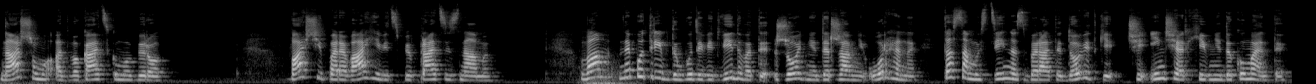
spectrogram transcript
нашому адвокатському бюро. Ваші переваги від співпраці з нами. Вам не потрібно буде відвідувати жодні державні органи та самостійно збирати довідки чи інші архівні документи.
